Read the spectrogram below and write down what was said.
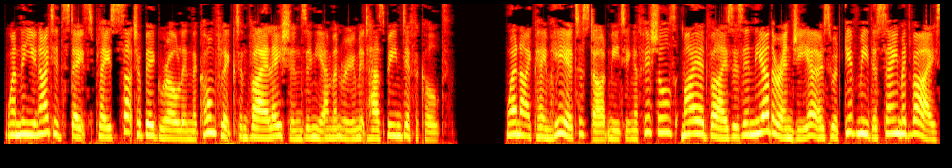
when the United States plays such a big role in the conflict and violations in Yemen room it has been difficult. When I came here to start meeting officials, my advisors in the other NGOs would give me the same advice.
